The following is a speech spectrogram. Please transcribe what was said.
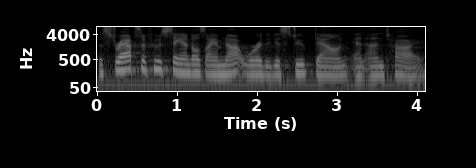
the straps of whose sandals I am not worthy to stoop down and untie.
